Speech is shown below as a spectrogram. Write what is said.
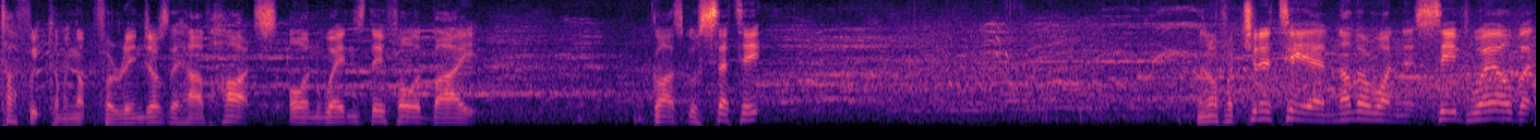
Tough week coming up for Rangers. They have Hearts on Wednesday, followed by Glasgow City. An opportunity, another one that's saved well, but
